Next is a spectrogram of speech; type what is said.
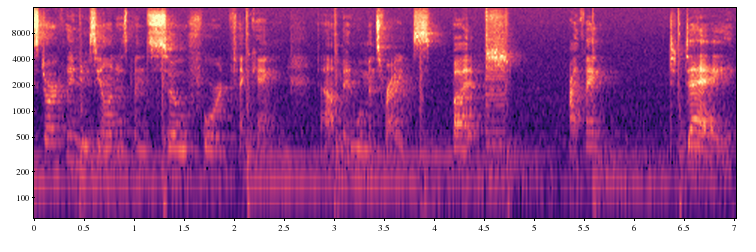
historically, New Zealand has been so forward thinking um, in women's rights, but I think today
